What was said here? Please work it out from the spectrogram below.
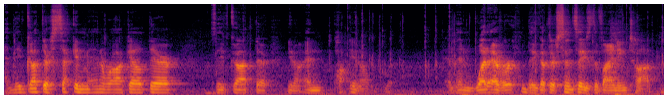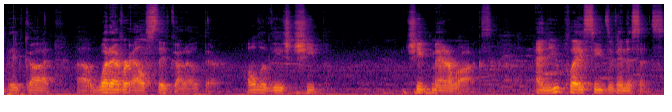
and they've got their second mana rock out there, they've got their you know and you know and then whatever they've got their sensei's divining top they've got uh, whatever else they've got out there. All of these cheap cheap mana rocks. And you play seeds of innocence.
